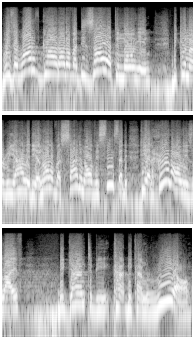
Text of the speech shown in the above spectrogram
with the Word of God out of a desire to know Him became a reality. And all of a sudden, all these things that he had heard all his life began to be, become real.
